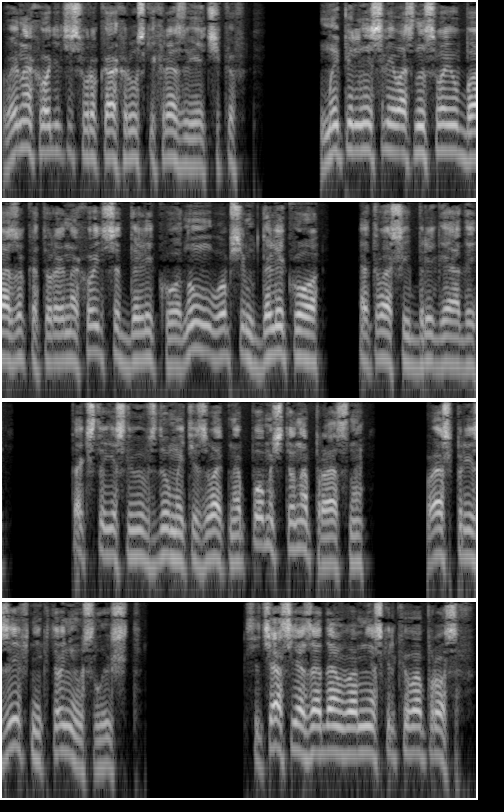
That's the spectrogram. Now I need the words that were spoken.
Вы находитесь в руках русских разведчиков. Мы перенесли вас на свою базу, которая находится далеко, ну, в общем, далеко от вашей бригады. Так что, если вы вздумаете звать на помощь, то напрасно. Ваш призыв никто не услышит. Сейчас я задам вам несколько вопросов.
